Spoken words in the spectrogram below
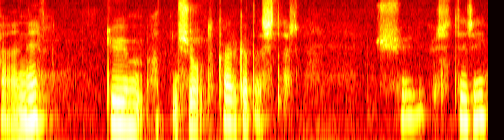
tane düğüm atmış olduk arkadaşlar şöyle göstereyim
